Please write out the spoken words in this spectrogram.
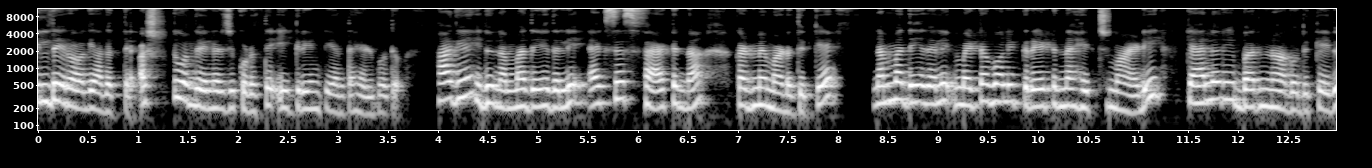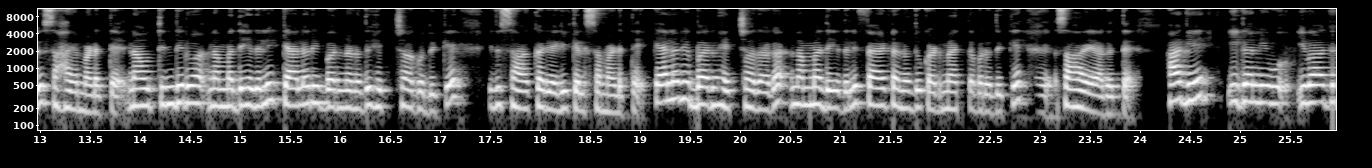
ಇಲ್ಲದೆ ಇರೋ ಹಾಗೆ ಆಗುತ್ತೆ. ಅಷ್ಟು ಒಂದು ಎನರ್ಜಿ ಕೊಡುತ್ತೆ ಈ ಗ್ರೀನ್ ಟೀ ಅಂತ ಹೇಳ್ಬೋದು. ಹಾಗೆ ಇದು ನಮ್ಮ ದೇಹದಲ್ಲಿ ಎಕ್ಸೆಸ್ ಫ್ಯಾಟನ್ನು ಕಡಿಮೆ ಮಾಡೋದಕ್ಕೆ, ನಮ್ಮ ದೇಹದಲ್ಲಿ ಮೆಟಬಾಲಿಕ್ ರೇಟನ್ನು ಹೆಚ್ಚು ಮಾಡಿ ಕ್ಯಾಲರಿ ಬರ್ನ್ ಆಗೋದಕ್ಕೆ ಇದು ಸಹಾಯ ಮಾಡುತ್ತೆ. ನಾವು ತಿಂದಿರುವ ನಮ್ಮ ದೇಹದಲ್ಲಿ ಕ್ಯಾಲೋರಿ ಬರ್ನ್ ಅನ್ನೋದು ಹೆಚ್ಚಾಗೋದಕ್ಕೆ ಇದು ಸಹಕಾರಿಯಾಗಿ ಕೆಲಸ ಮಾಡುತ್ತೆ. ಕ್ಯಾಲೋರಿ ಬರ್ನ್ ಹೆಚ್ಚಾದಾಗ ನಮ್ಮ ದೇಹದಲ್ಲಿ ಫ್ಯಾಟ್ ಅನ್ನೋದು ಕಡಿಮೆ ಆಗ್ತಾ ಬರೋದಕ್ಕೆ ಸಹಾಯ ಆಗುತ್ತೆ. ಹಾಗೆ ಈಗ ನೀವು ಇವಾಗ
